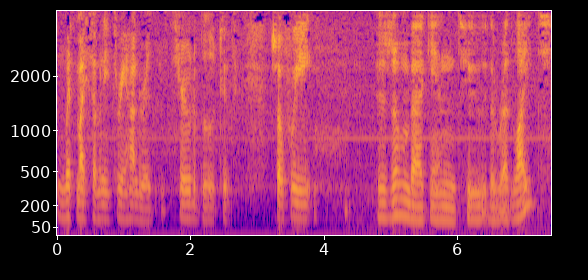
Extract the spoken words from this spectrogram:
with my 7300 through the Bluetooth. So if we zoom back into the red light,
